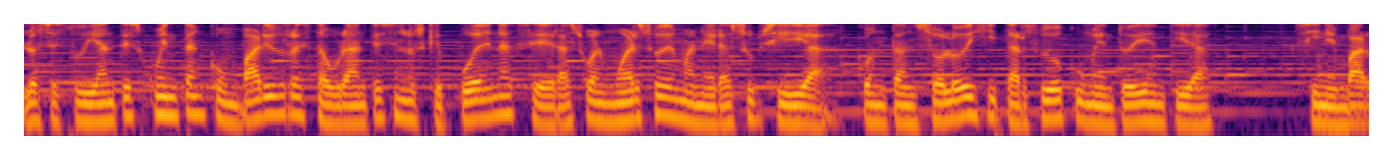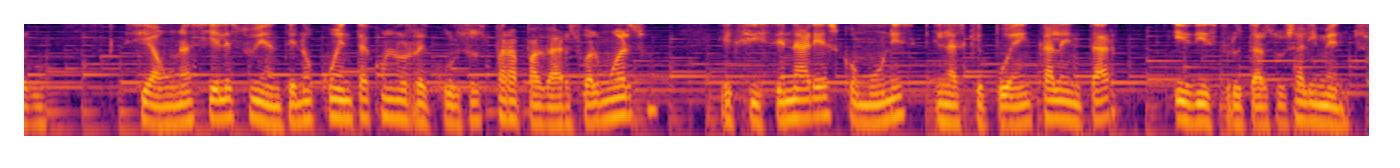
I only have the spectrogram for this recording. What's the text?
los estudiantes cuentan con varios restaurantes en los que pueden acceder a su almuerzo de manera subsidiada, con tan solo digitar su documento de identidad. Sin embargo, si aún así el estudiante no cuenta con los recursos para pagar su almuerzo, existen áreas comunes en las que pueden calentar y disfrutar sus alimentos.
